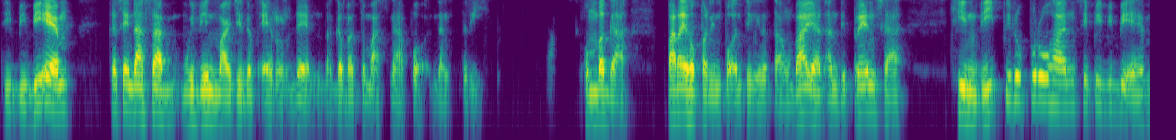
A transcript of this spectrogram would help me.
ni BBM kasi nasa within margin of error din, bagamat tumaas nga po ng 3. Kumbaga, pareho pa rin po ang tingin ng taong bayan. Ang diferensya, hindi pinupuruhan si PBBM.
